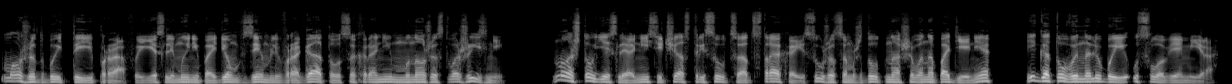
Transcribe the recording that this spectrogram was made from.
Может быть, ты и прав, и если мы не пойдем в земли врага, то сохраним множество жизней. Ну а что, если они сейчас трясутся от страха и с ужасом ждут нашего нападения и готовы на любые условия мира?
